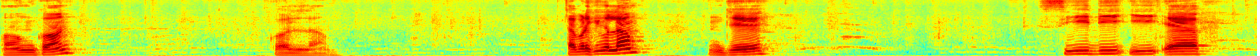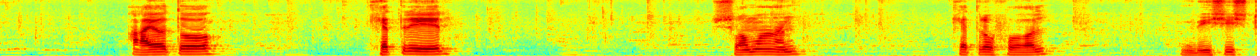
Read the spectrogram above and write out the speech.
অঙ্কন করলাম। তারপরে কি করলাম? যে সিডিইএফ আয়ত ক্ষেত্রের সমান ক্ষেত্রফল বিশিষ্ট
